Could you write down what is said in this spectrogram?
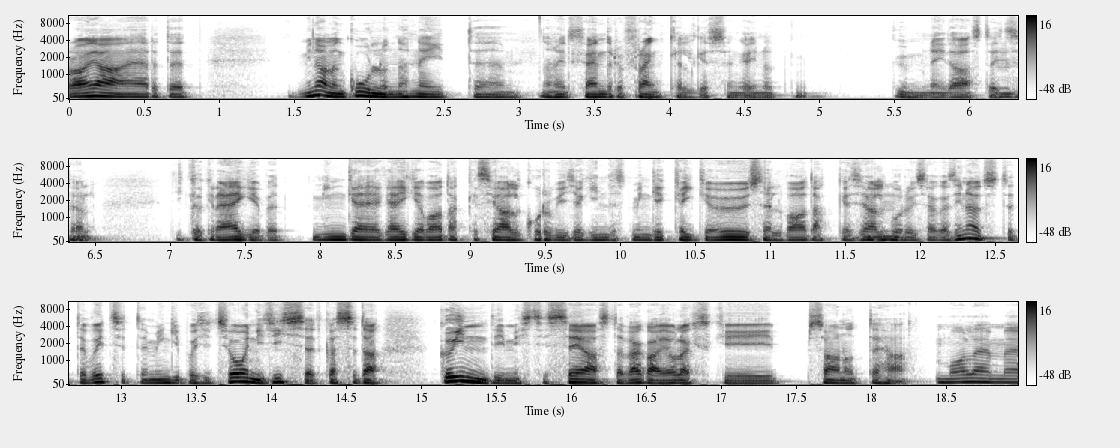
raja äärde, et et mina olen kuulnud noh, neid, noh näiteks Andrew Frankel, kes on käinud kümneid aastaid mm -hmm. seal, ikkagi räägib, et minge ja käige vaadake seal kurvis ja kindlasti minge käige öösel, vaadake seal mm. kurvis, aga sina ütlesid, et te võtsite mingi positsiooni sisse, et kas seda kõndimist siis see aasta väga ei olekski saanud teha? me oleme,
